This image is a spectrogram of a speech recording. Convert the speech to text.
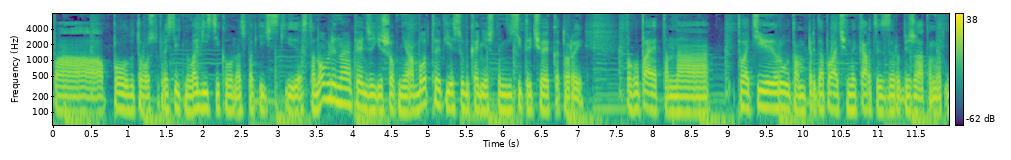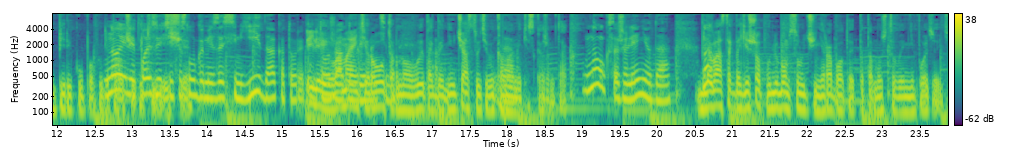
по поводу того, что, простите, логистика у нас фактически остановлена. Опять же, eShop не работает, если бы, конечно, не хитрый человек, который покупает там на плати.ру там предоплаченные карты из-за рубежа, там, перекупов или Ну, или пользуетесь услугами за семьи, да, которые Или тоже ломаете роутер, но вы тогда не участвуете в экономике, да. скажем так. Ну, к сожалению, да. Для ну, вас тогда eShop в любом случае не работает, потому что вы не пользуетесь.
